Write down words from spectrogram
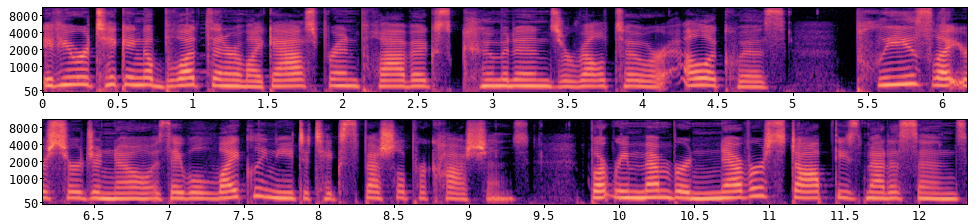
If you are taking a blood thinner like aspirin, Plavix, Coumadin, Xarelto, or Eliquis, please let your surgeon know as they will likely need to take special precautions. But remember, never stop these medicines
